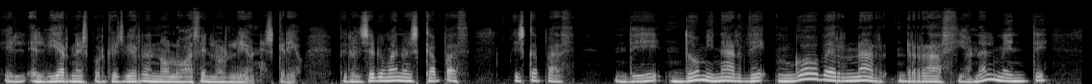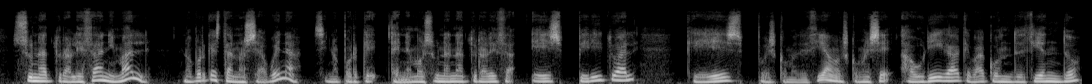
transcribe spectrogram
el, el, viernes porque es viernes no lo hacen los leones, creo. Pero el ser humano es capaz, es capaz de dominar, de gobernar racionalmente su naturaleza animal. No porque esta no sea buena, sino porque tenemos una naturaleza espiritual que es, pues como decíamos, como ese auriga que va conduciendo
